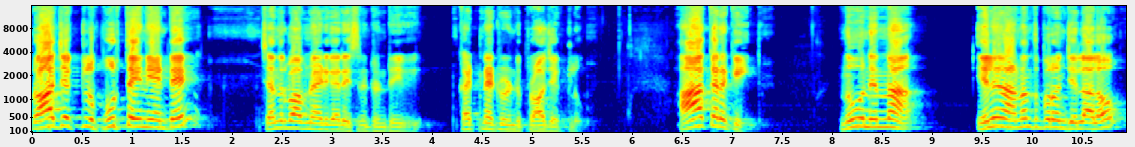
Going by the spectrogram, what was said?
ప్రాజెక్టులు పూర్తయినాయి అంటే చంద్రబాబు నాయుడు గారు వేసినటువంటి కట్టినటువంటి ప్రాజెక్టులు. ఆఖరికి నువ్వు నిన్న వెళ్ళిన అనంతపురం జిల్లాలో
